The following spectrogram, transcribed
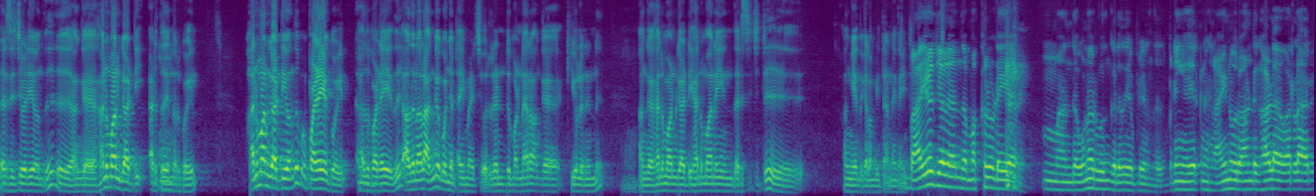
தரிசிச்சு வெளியே வந்து அங்க ஹனுமான் காட்டி அடுத்தது இன்னொரு கோயில். ஹனுமான் காட்டி வந்து இப்போ பழைய கோயில். அது பழைய இது. அதனால அங்க கொஞ்சம் டைம் ஆயிடுச்சு. ஒரு ரெண்டு மணி நேரம் அங்க கியூல நின்று அங்க ஹனுமான் காட்டி ஹனுமானையும் தரிசிச்சுட்டு அங்கேருந்து கிளம்பிட்டான் இப்போ அயோத்தியாவில் அந்த மக்களுடைய அந்த உணர்வுங்கிறது எப்படி இருந்தது? இப்போ நீங்கள் ஏற்கனவே ஐநூறு ஆண்டு கால வரலாறு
